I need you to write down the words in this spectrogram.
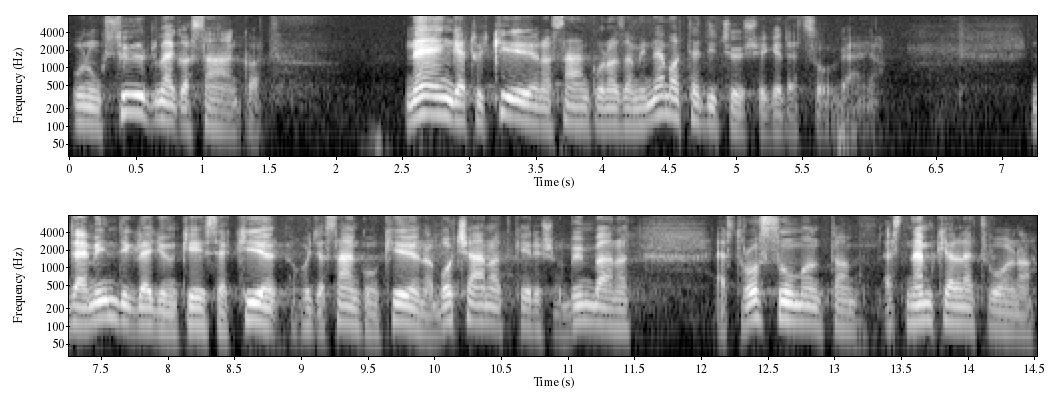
Urunk, szűrd meg a szánkat. Ne engedd, hogy kijöjjön a szánkon az, ami nem a Te dicsőségedet szolgálja de mindig legyünk készek, hogy a szánkon kijön a bocsánatkérés, a bűnbánat. Ezt rosszul mondtam, ezt nem kellett volna.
